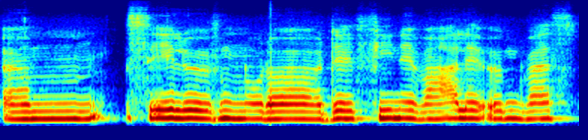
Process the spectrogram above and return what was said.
ähm, Seelöwen oder Delfine, Wale, irgendwas.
